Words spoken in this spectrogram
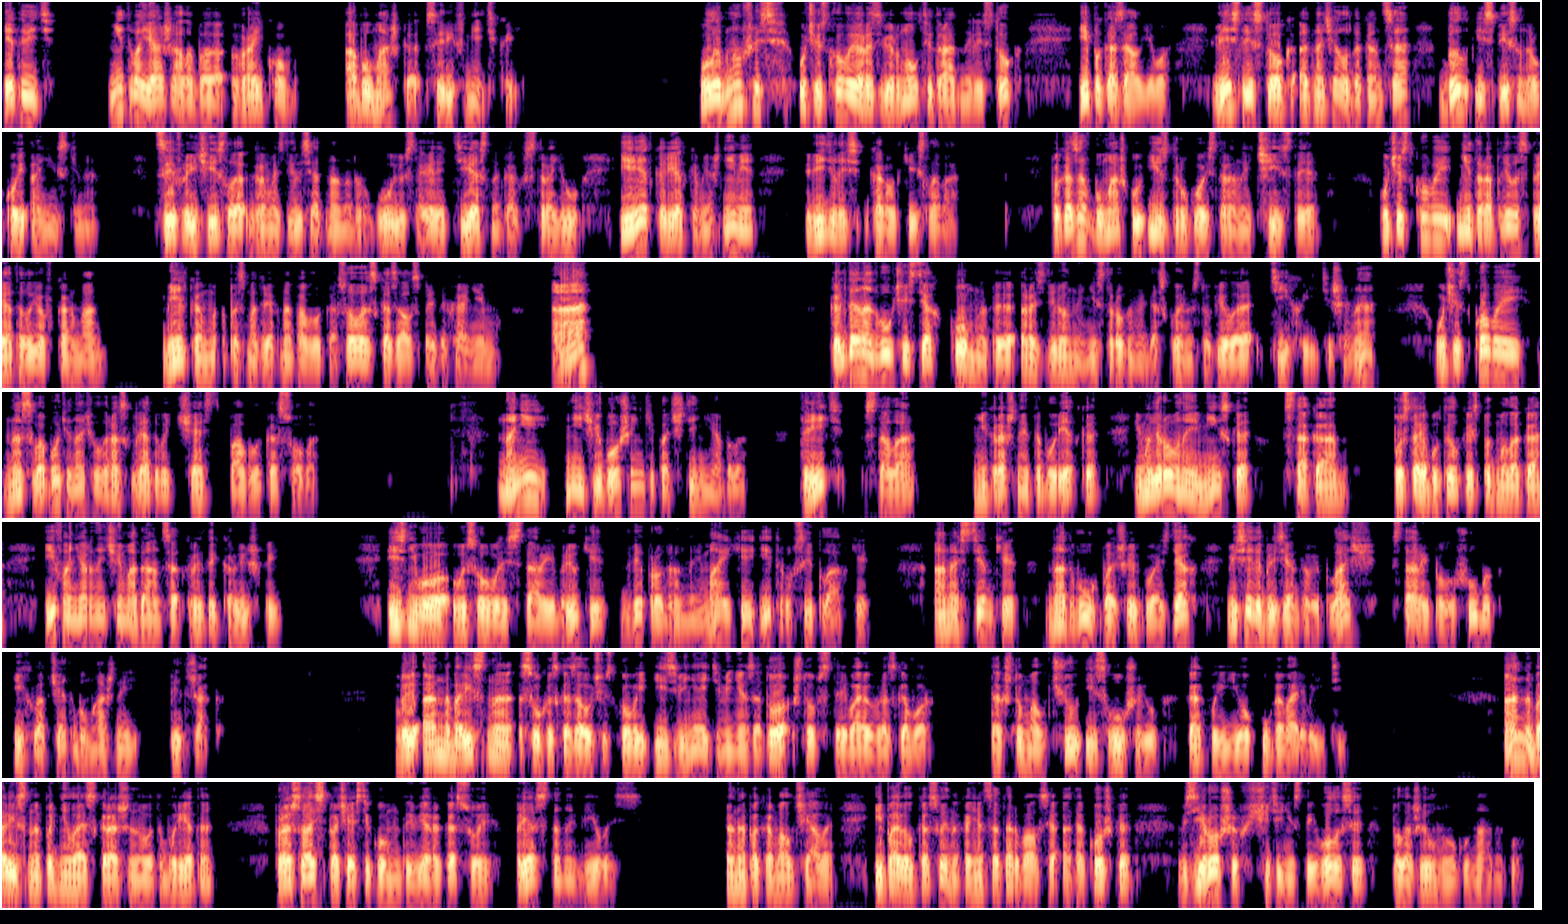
«Это ведь не твоя жалоба в райком а бумажка с арифметикой. Улыбнувшись, участковый развернул тетрадный листок и показал его. Весь листок от начала до конца был исписан рукой Анискина. Цифры и числа громоздились одна на другую, стояли тесно, как в строю, и редко-редко между ними виделись короткие слова. Показав бумажку и с другой стороны чистая, участковый неторопливо спрятал ее в карман, Мельком, посмотрев на Павла Косова, сказал с придыханием «А?». Когда на двух частях комнаты, разделенной нестроганной доской, наступила тихая тишина, участковый на свободе начал разглядывать часть Павла Косова. На ней ничегошеньки почти не было. Треть стола, некрашенная табуретка, эмалированная миска, стакан, пустая бутылка из-под молока и фанерный чемодан с открытой крышкой. Из него высовывались старые брюки, две продранные майки и трусы-плавки. А на стенке на двух больших гвоздях висели брезентовый плащ, старый полушубок и хлопчатобумажный пиджак. «Вы, Анна Борисовна, — сухо сказал участковый, — извиняйте меня за то, что встреваю в разговор, так что молчу и слушаю, как вы ее уговариваете». Анна Борисовна поднялась с крашеного табурета, прошлась по части комнаты Вера Косой, приостановилась. Она пока молчала, и Павел Косой наконец оторвался от окошка, взъерошив щетинистые волосы, положил ногу на ногу.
